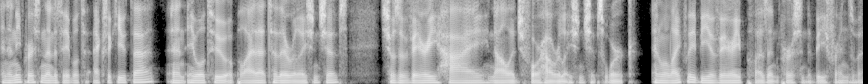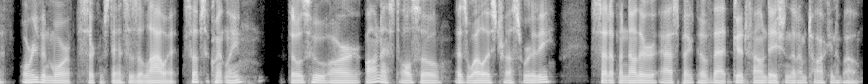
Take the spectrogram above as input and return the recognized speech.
And any person that is able to execute that and able to apply that to their relationships shows a very high knowledge for how relationships work and will likely be a very pleasant person to be friends with, or even more if the circumstances allow it. Subsequently, those who are honest also, as well as trustworthy, set up another aspect of that good foundation that I'm talking about.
